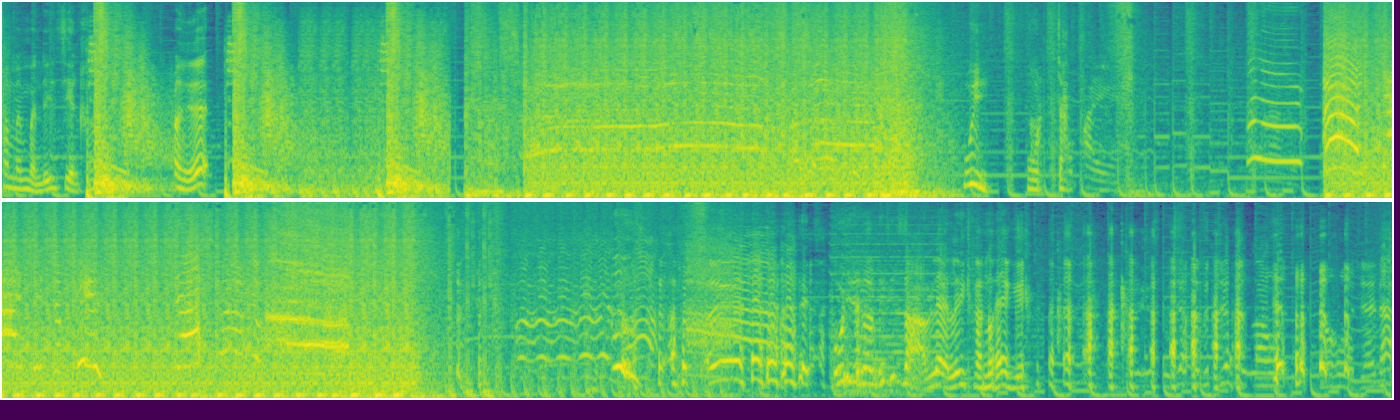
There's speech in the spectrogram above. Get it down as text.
ทำไมเหมือนได้ยินเสียงเขาเอออุ้ยโหดจัด อุ้ยเราเป็นที่สามแหละเล่นครั้งแรกเองสุดยอดสุดยอดเราเราโหดใช้ได้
